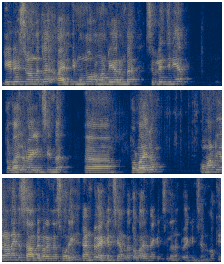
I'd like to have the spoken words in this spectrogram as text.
ലീഡേഴ്സിന് വന്നിട്ട് ആയിരത്തി മുന്നൂറ് ഒമാൻ റിയാൽ ഉണ്ട്. സിവിൽ എഞ്ചിനീയർ തൊള്ളായിരം വേക്കൻസി ഉണ്ട്. തൊള്ളായിരം ഒമാൻ റിയൽ ആണ് അതിന്റെ സാലറി പറയുന്നത്. സോറി രണ്ട് വേക്കൻസി ആണല്ലോ. തൊള്ളായിരം വേക്കൻസിയിൽ രണ്ട് വേക്കൻസി ആണ്. ഓക്കെ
